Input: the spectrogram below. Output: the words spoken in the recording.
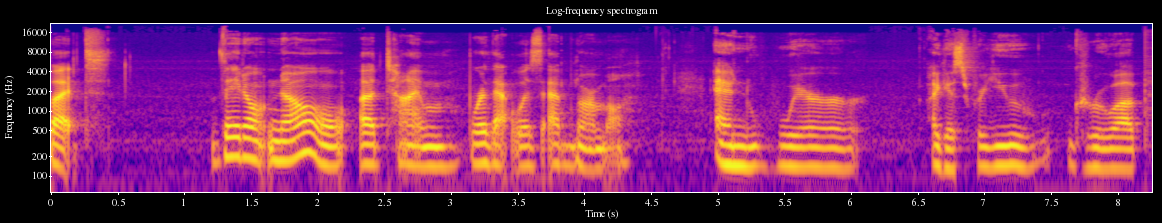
but they don't know a time where that was abnormal. And where i guess where you grew up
